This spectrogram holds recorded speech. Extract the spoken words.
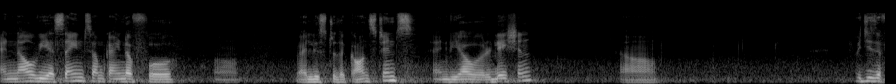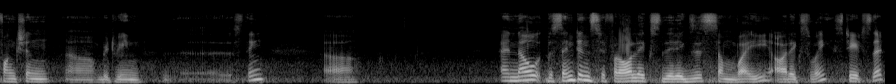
and now we assign some kind of uh, uh, values to the constants and we have a relation uh, which is a function uh, between this thing and now the sentence for all x there exists some y or xy states that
